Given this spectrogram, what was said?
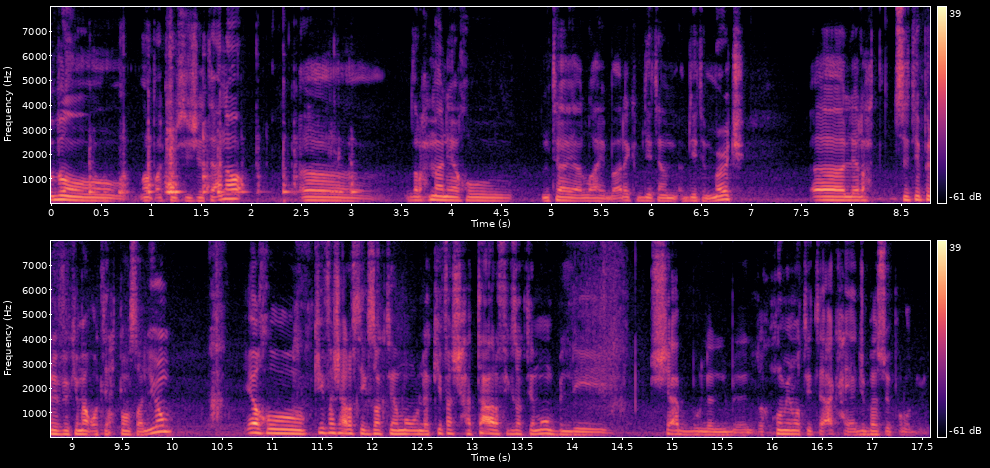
bon نعطيك ال sujet تاعنا عبد الرحمن يا أخو نتايا الله يبارك بديت بديت merch آه، اللي راح c'était prévu كيما قلت لي حتنص اليوم. يا أخو كيفاش عرفت exactement ولا كيفاش حتعرف exactement باللي الشعب ولا ال communauté تاعك حيعجبها ce produit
